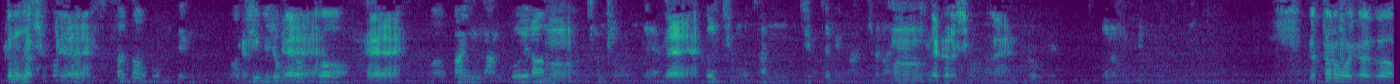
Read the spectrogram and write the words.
근데 시골이랑 예, 비슷하다고 보면 돼. 뭐 그- 집이 좀 예. 좋고 예, 뭐 방이 남고 이러면 음. 참 좋은데 네, 그렇지 못한 집들이 많잖아요. 음, 네 그렇죠. 예. 그러게. 그런 게. 그 들어보니까 그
